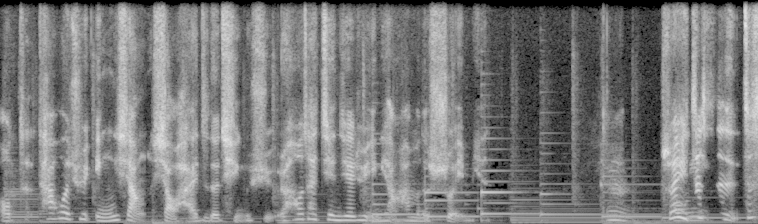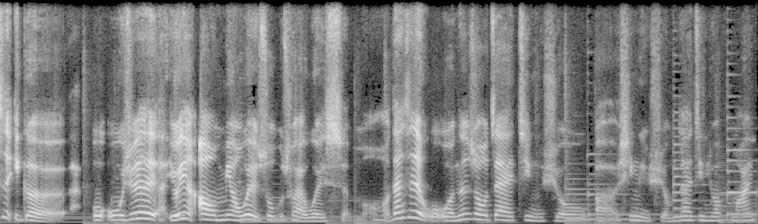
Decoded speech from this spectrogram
哦，他他会去影响小孩子的情绪，然后再间接去影响他们的睡眠。嗯。所以这是这是一个我我觉得有点奥妙，我也说不出来为什么。但是我我那时候在进修呃心理学，我们在进修 mind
